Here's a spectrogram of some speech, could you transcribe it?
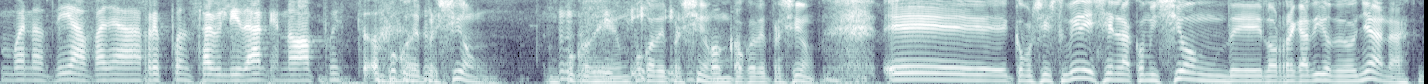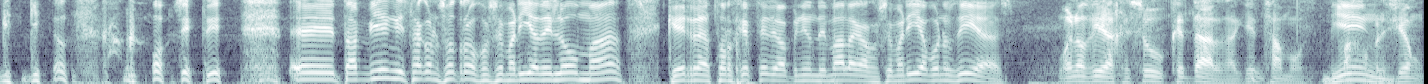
Buenos días, vaya responsabilidad que nos has puesto. Un poco de presión. Un poco de, un poco de presión, un poco, de presión. Eh, como si estuvierais en la comisión de los regadíos de Doñana. Eh, también está con nosotros José María de Loma, que es redactor jefe de la opinión de Málaga. José María, buenos días. Buenos días Jesús, ¿qué tal? Aquí estamos. Bien. Bajo presión.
